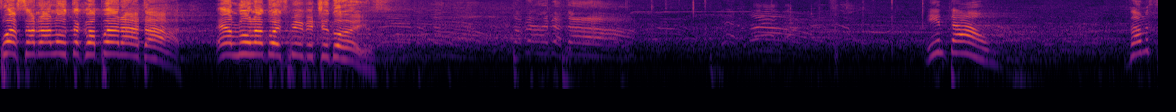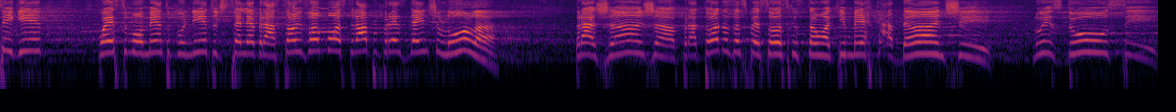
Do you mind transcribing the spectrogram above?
Força na luta, companheirada! É Lula 2022. Então, vamos seguir com esse momento bonito de celebração e vamos mostrar para o presidente Lula, para a Janja, para todas as pessoas que estão aqui, Mercadante, Luiz Dulce,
